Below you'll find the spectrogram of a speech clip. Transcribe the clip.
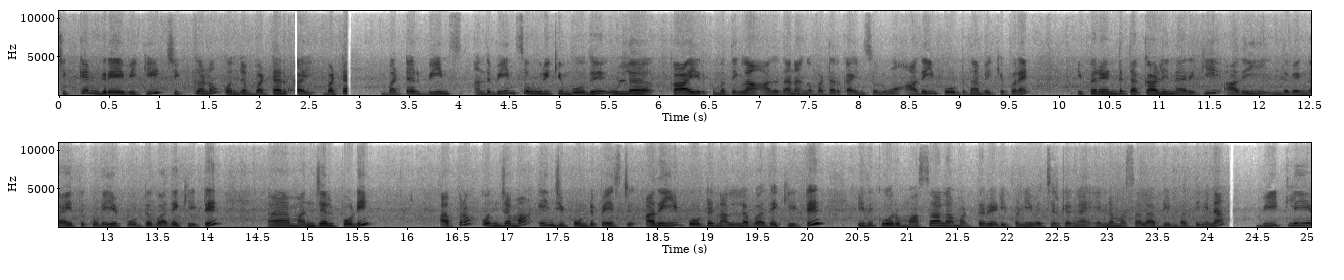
சிக்கன் கிரேவிக்கு சிக்கனும் கொஞ்சம் பட்டர் காய் பட்டர் பட்டர் பீன்ஸ் அந்த பீன்ஸை உரிக்கும் போது உள்ள காய் இருக்கும் பார்த்திங்களா அதை தான் நாங்கள் பட்டர் காயின்னு சொல்லுவோம். அதையும் போட்டு தான் வைக்க போகிறேன் இப்போ ரெண்டு தக்காளி நறுக்கி அதையும் இந்த வெங்காயத்துக்கூடையே போட்டு வதக்கிட்டு மஞ்சள் பொடி அப்புறம் கொஞ்சமாக இஞ்சி பூண்டு பேஸ்ட்டு அதையும் போட்டு நல்லா வதக்கிட்டு இதுக்கு ஒரு மசாலா மட்டும் ரெடி பண்ணி வச்சுருக்கேங்க. என்ன மசாலா அப்படின்னு பார்த்தீங்கன்னா வீட்லேயே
